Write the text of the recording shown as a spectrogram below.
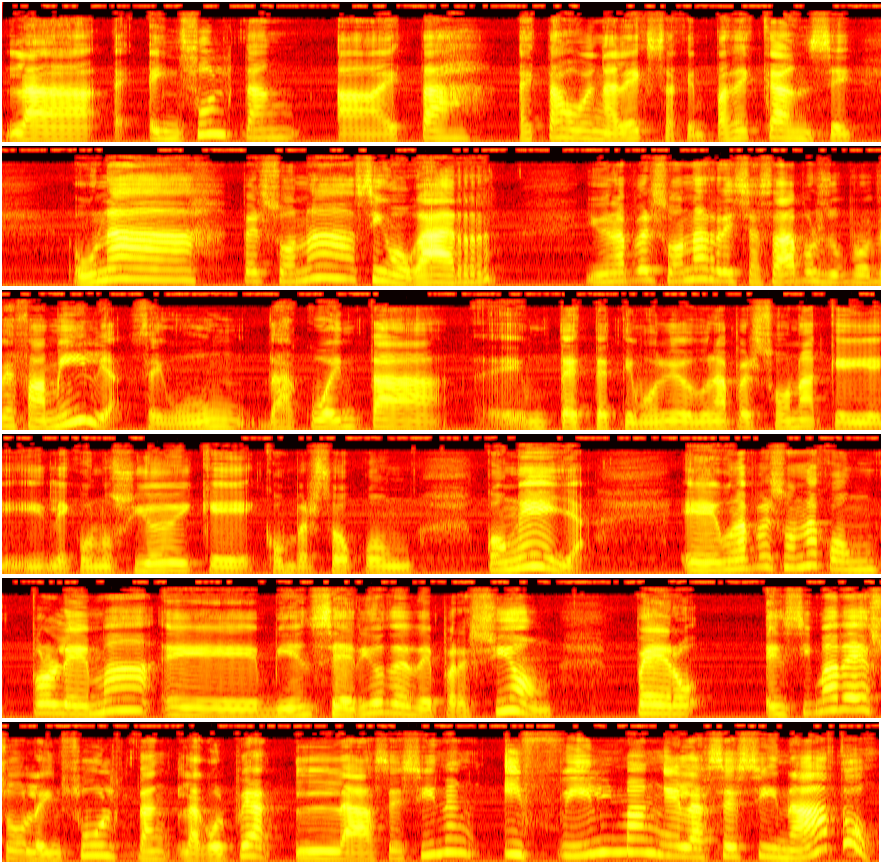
la e insultan a esta, a esta joven Alexa, que en paz descanse, una persona sin hogar y una persona rechazada por su propia familia, según da cuenta eh, un testimonio de una persona que le conoció y que conversó con, con ella. Eh, una persona con un problema eh, bien serio de depresión, pero encima de eso la insultan, la golpean, la asesinan y filman el asesinato.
